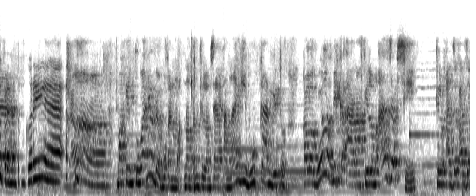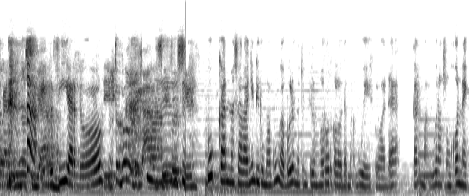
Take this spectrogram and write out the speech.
nggak pernah nonton Korea Heeh, makin tua nih udah bukan nonton film setan lagi, bukan gitu. Kalau gue lebih ke arah film azab sih, film azab-azab yang di Indosiar. Indosiar dong itu gue lebih ke arah situ sih. bukan masalahnya di rumah gue nggak boleh nonton film horor kalau ada mak gue kalau ada ntar mak gue langsung connect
